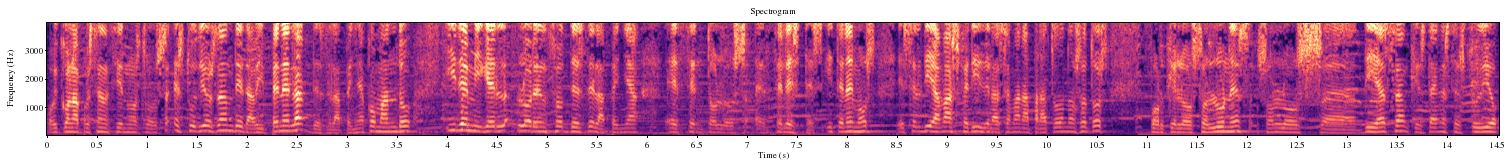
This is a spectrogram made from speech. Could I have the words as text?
hoy con la presencia en nuestros estudios de David Penela desde la Peña Comando y de Miguel Lorenzo desde la Peña eh, Centolos eh, Celestes. Y tenemos, es el día más feliz de la semana para todos nosotros porque los lunes son los eh, días que está en este estudio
